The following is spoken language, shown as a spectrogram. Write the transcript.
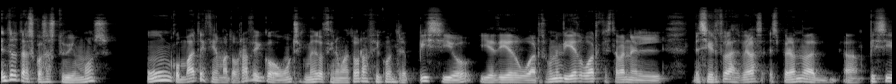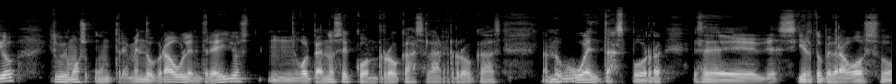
entre otras cosas, tuvimos un combate cinematográfico, un segmento cinematográfico entre PCO y Eddie Edwards. Un Eddie Edwards que estaba en el desierto de Las Vegas esperando a, PCO y tuvimos un tremendo brawl entre ellos, mm, golpeándose con rocas a las rocas, dando vueltas por ese desierto pedragoso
